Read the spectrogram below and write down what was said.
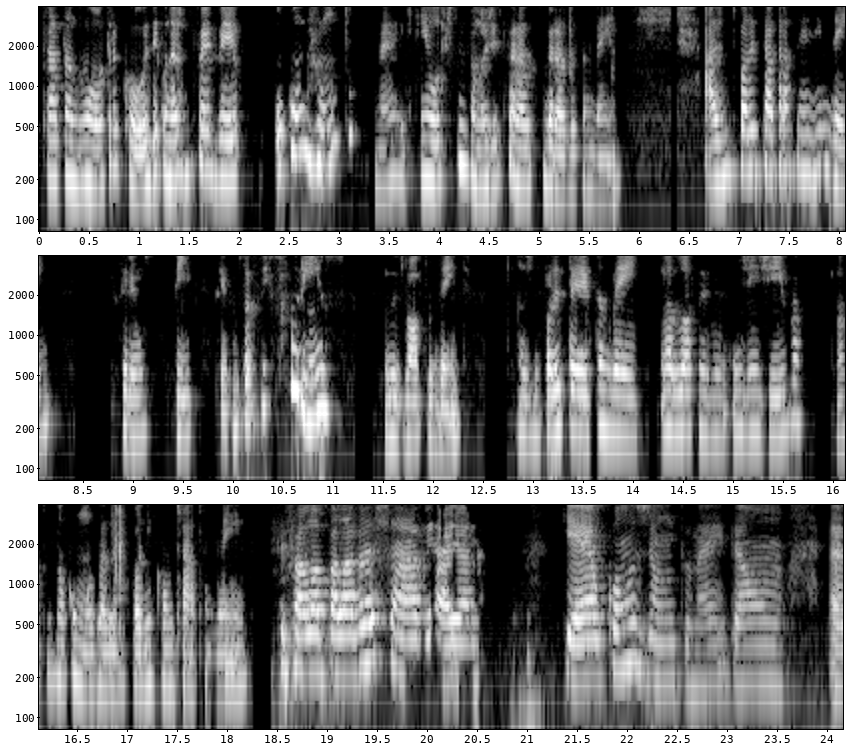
tratando uma outra coisa, e quando a gente foi ver o conjunto, né, ele tinha outros sintomas de esclerose tuberosa também, a gente pode ter alterações em dentes, que seriam os pits, que é como se fossem furinhos no esmalte do dente. A gente pode ter também nodulações em gengiva, não são tão comuns, mas a gente pode encontrar também. Você falou a palavra-chave, Rayana, que é o conjunto, né? Então, é,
